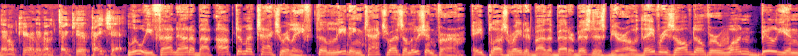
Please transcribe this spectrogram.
They don't care. They're going to take your paycheck. Louie found out about Optima Tax Relief, the leading tax resolution firm. A plus rated by the Better Business Bureau, they've resolved over $1 billion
